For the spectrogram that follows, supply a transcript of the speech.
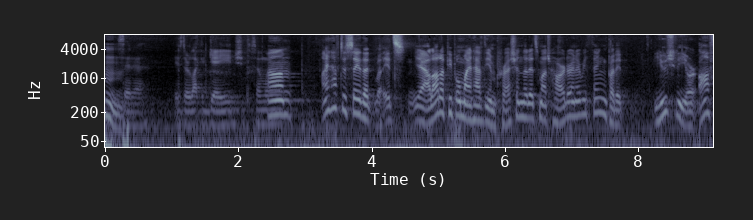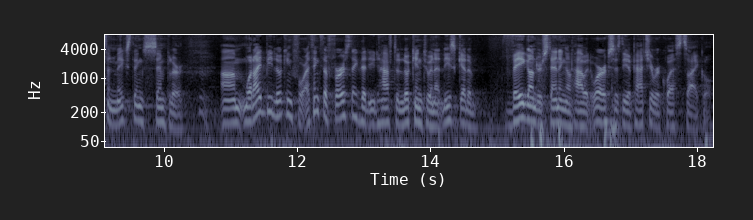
Hmm. Is, a, is there like a gauge somewhere? Um, I'd have to say that it's yeah. A lot of people might have the impression that it's much harder and everything, but it usually or often makes things simpler. Hmm. Um, what I'd be looking for, I think the first thing that you'd have to look into and at least get a vague understanding of how it works is the Apache request cycle.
